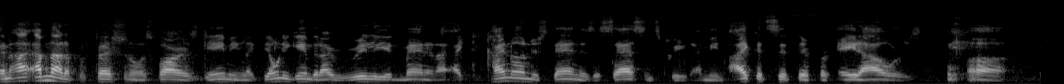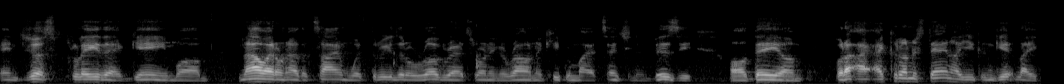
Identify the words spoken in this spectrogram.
and I, am not a professional as far as gaming. Like the only game that I really, man, and I, I kind of understand is Assassin's Creed. I mean, I could sit there for eight hours uh, and just play that game. Um, now I don't have the time with three little rugrats running around and keeping my attention and busy all day. Um, but I, I could understand how you can get like,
